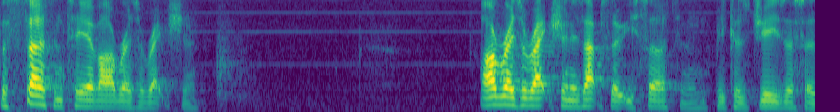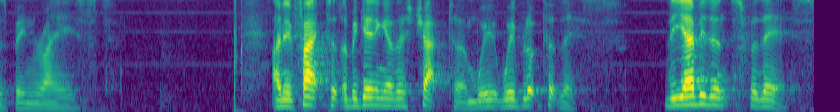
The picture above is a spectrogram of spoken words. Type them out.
the certainty of our resurrection. Our resurrection is absolutely certain because Jesus has been raised. And in fact, at the beginning of this chapter, we, we've looked at this the evidence for this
